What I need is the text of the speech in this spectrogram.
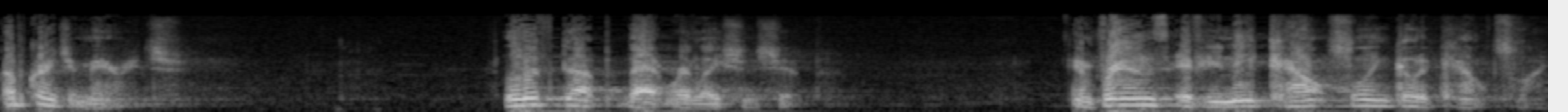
Upgrade your marriage. Lift up that relationship. And friends, if you need counseling, go to counseling.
